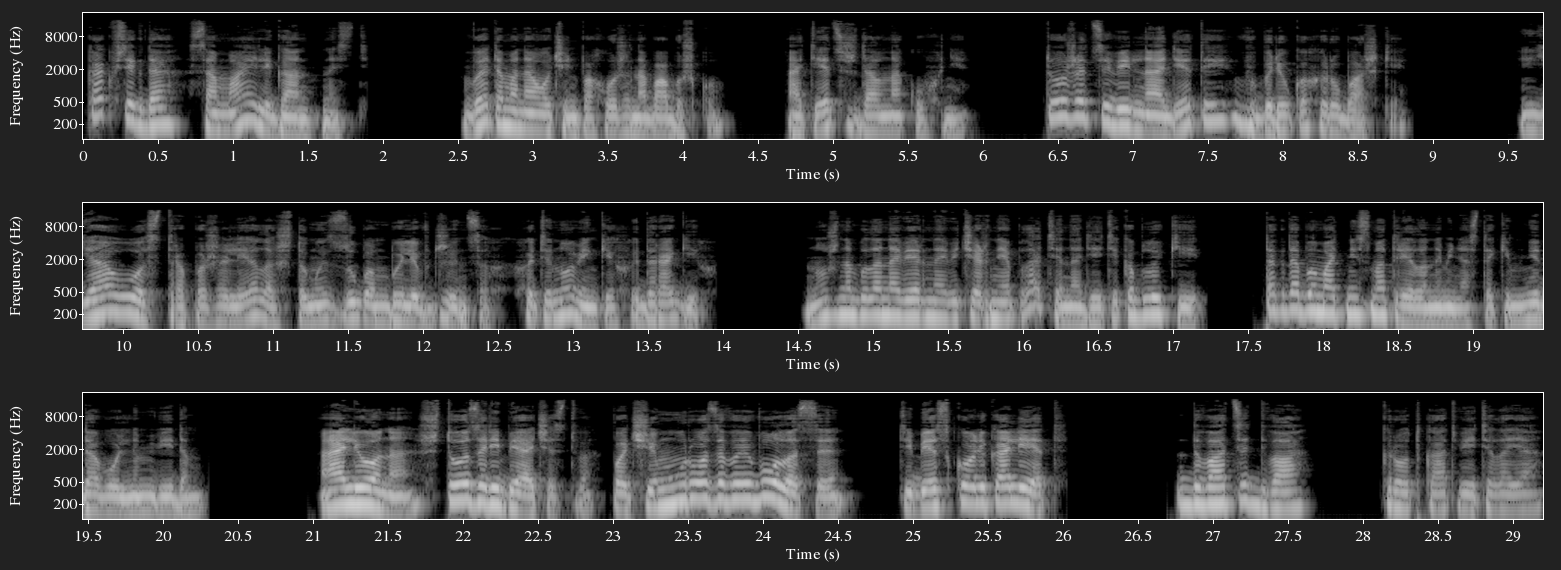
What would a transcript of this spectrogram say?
Как всегда, сама элегантность. В этом она очень похожа на бабушку. Отец ждал на кухне. Тоже цивильно одетый, в брюках и рубашке. Я остро пожалела, что мы с Зубом были в джинсах, хоть и новеньких и дорогих. Нужно было, наверное, вечернее платье надеть и каблуки. Тогда бы мать не смотрела на меня с таким недовольным видом. «Алена, что за ребячество? Почему розовые волосы?» Тебе сколько лет? Двадцать два, кротко ответила я.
